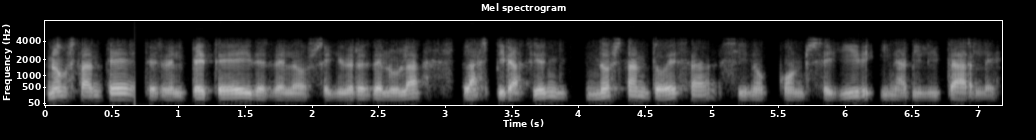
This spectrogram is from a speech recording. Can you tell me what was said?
No obstante, desde el PT y desde los seguidores de Lula, la aspiración no es tanto esa, sino conseguir inhabilitarle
